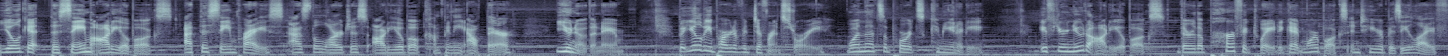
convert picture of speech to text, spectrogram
You'll get the same audiobooks at the same price as the largest audiobook company out there. You know the name. But you'll be part of a different story, one that supports community. If you're new to audiobooks, they're the perfect way to get more books into your busy life.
